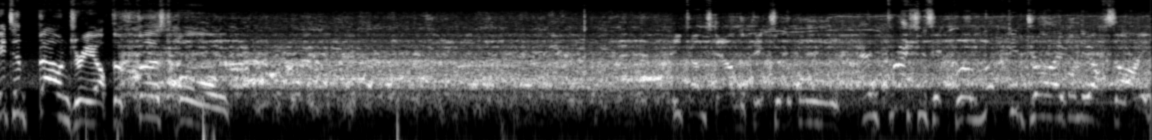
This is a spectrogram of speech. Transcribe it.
Hit a boundary off the first ball. He comes down the pitch of the ball and thrashes it for a lofted drive on the offside.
